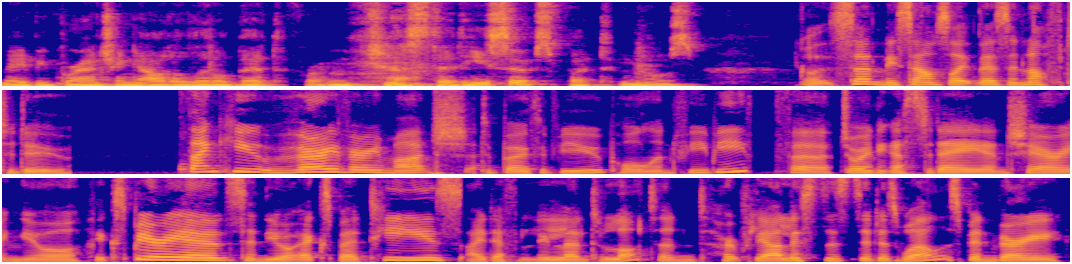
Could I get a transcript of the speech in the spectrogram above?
Maybe branching out a little bit from just adhesives, but who knows? Well, it certainly sounds like there's enough to do. Thank you very, very much to both of you, Paul and Phoebe, for joining us today and sharing your experience and your expertise. I definitely learned a lot, and hopefully our listeners did as well. It's been very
